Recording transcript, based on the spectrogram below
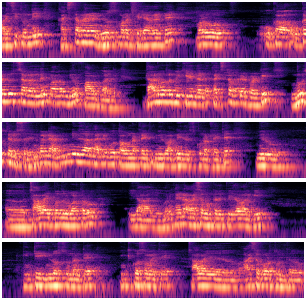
పరిస్థితి ఉంది. ఖచ్చితమైన న్యూస్ మనకు తెలియాలంటే మనము ఒక ఒక న్యూస్ ఛానల్ని మనం మీరు ఫాలో కావాలి దానివల్ల మీకు ఏంటంటే ఖచ్చితమైనటువంటి న్యూస్ తెలుస్తుంది. ఎందుకంటే అన్ని విధాలు అన్ని పోతూ ఉన్నట్లయితే మీరు అన్నీ తెలుసుకున్నట్లయితే మీరు చాలా ఇబ్బందులు పడతారు. ఇక ఎవరికైనా ఆశ ఉంటుంది పేదవారికి ఇంటి ఇల్లు వస్తుందంటే ఇంటి కోసం అయితే చాలా ఆశ ఆశపడుతుంటారు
